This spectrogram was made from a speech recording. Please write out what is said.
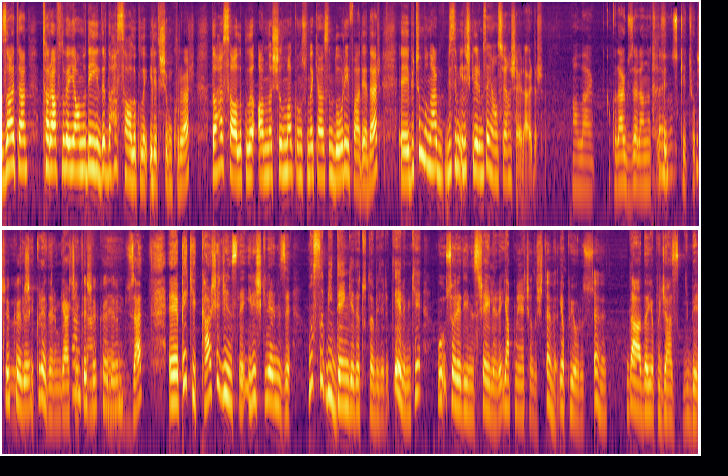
zaten taraflı ve yanlı değildir. Daha sağlıklı iletişim kurar. Daha sağlıklı anlaşılma konusunda kendisini doğru ifade eder. E, bütün bunlar bizim ilişkilerimize yansıyan şeylerdir. Vallahi o kadar güzel anlatıyorsunuz ki çok teşekkür e, ederim. teşekkür ederim gerçekten. teşekkür e, ederim. güzel. E, peki karşı cinsle ilişkilerimizi nasıl bir dengede tutabiliriz? Diyelim ki bu söylediğiniz şeyleri yapmaya çalıştık, Evet. yapıyoruz. Evet. Daha da yapacağız gibi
